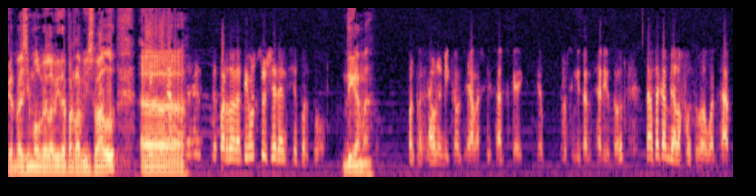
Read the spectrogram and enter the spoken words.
que et vagi molt bé la vida per la Bisbal. Eh, Perdona, tinc una suggerència per tu. Digue'm. Per trencar una mica el gel, així, saps? Que, que no sigui tan sèrio tot. T'has de canviar la foto del WhatsApp.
